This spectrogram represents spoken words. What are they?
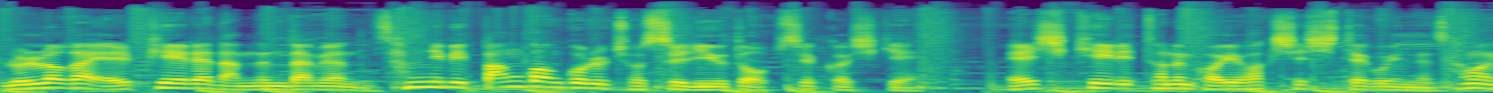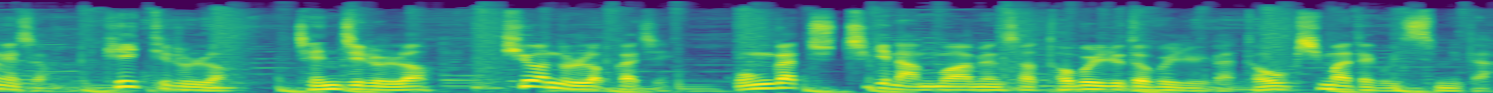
룰러가 LPL에 남는다면 삼립이 빵 광고를 줬을 이유도 없을 것이기에 LCK 리턴은 거의 확실시되고 있는 상황에서 KT 룰러, 젠지 룰러, T1 룰러까지 온갖 추측이 난무하면서 WWE가 더욱 심화되고 있습니다.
